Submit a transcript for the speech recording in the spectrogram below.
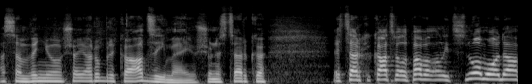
Esam viņu šajā rubrikā atzīmējuši, un es ceru, ka, es ceru, ka kāds vēl ir pavadījis nomodā,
